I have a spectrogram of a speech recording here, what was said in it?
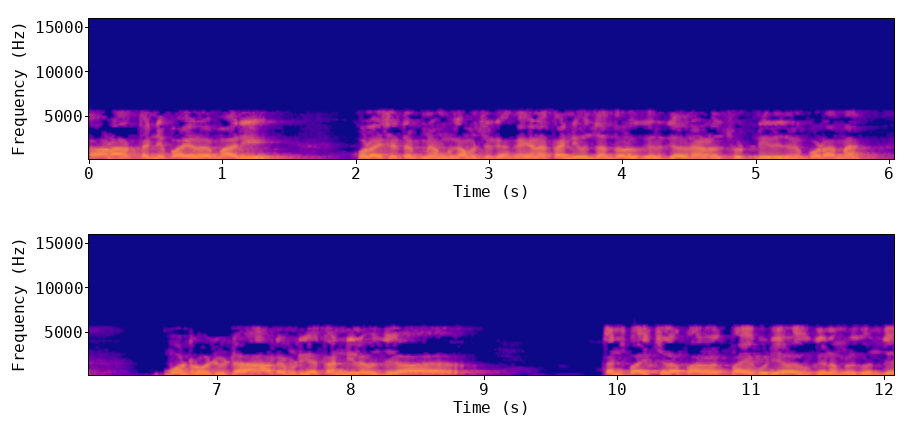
தானாக தண்ணி பாயிற மாதிரி குழாய் செட்டப்புமே நம்மளுக்கு அமைச்சிருக்காங்க. ஏன்னா தண்ணி வந்து அந்த அளவுக்கு இருக்குது அதனால் வந்து சொட்டு நீர் எதுவுமே போடாமல் மோட்டர் ஓட்டி விட்டால் ஆட்டோமேட்டிக்காக தண்ணியில் வந்து தன் பாய்ச்சலாக பா பாயக்கூடிய அளவுக்கு நம்மளுக்கு வந்து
